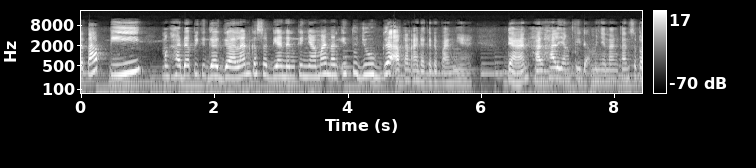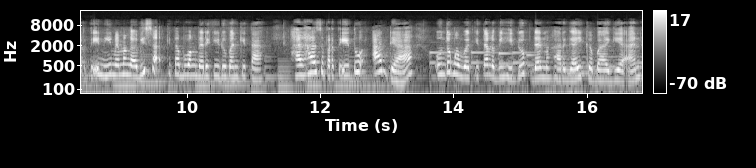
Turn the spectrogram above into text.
Tetapi menghadapi kegagalan, kesedihan, dan kenyamanan itu juga akan ada ke depannya. Dan hal-hal yang tidak menyenangkan seperti ini memang gak bisa kita buang dari kehidupan kita. Hal-hal seperti itu ada untuk membuat kita lebih hidup dan menghargai kebahagiaan,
